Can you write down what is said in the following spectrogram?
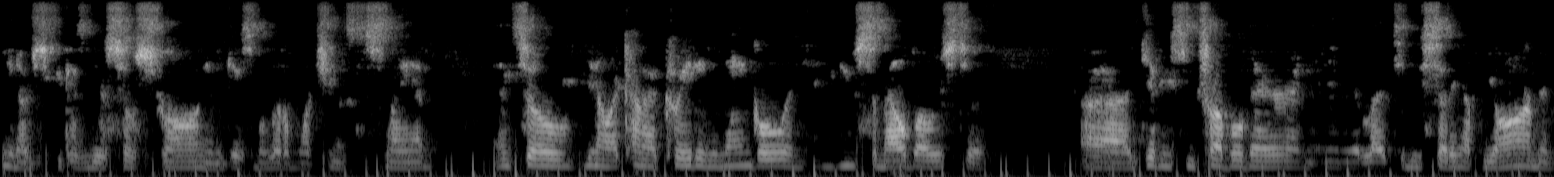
you know, just because he is so strong and it gives him a little more chance to slam. And so, you know, I kind of created an angle and, and, used some elbows to uh, give him some trouble there, and, and, it led to me setting up the arm, and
